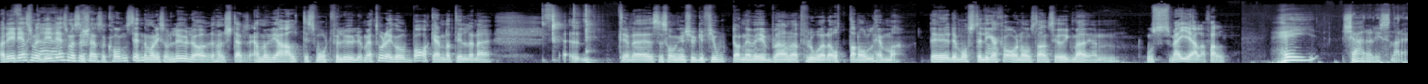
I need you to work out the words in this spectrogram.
Ja, det, är det, som är, det är det som är så, känns så konstigt när man liksom Luleå har ställt ja men vi har alltid svårt för Luleå. Men jag tror det går bak ända till den där, eh, till den där säsongen 2014 när vi bland annat förlorade 8-0 hemma. Det, det måste ligga kvar någonstans i ryggmärgen, hos mig i alla fall. Hej kära lyssnare.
